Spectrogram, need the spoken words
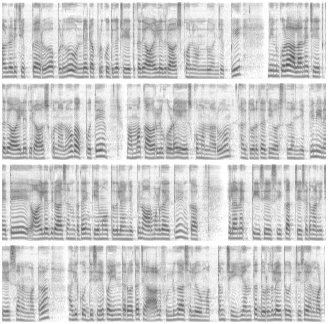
ఆల్రెడీ చెప్పారు అప్పుడు వండేటప్పుడు కొద్దిగా చేతికది ఆయిల్ అది రాసుకొని ఉండు అని చెప్పి. నేను కూడా అలానే చేతికది ఆయిల్ అది రాసుకున్నాను. కాకపోతే మా అమ్మ కవర్లు కూడా వేసుకోమన్నారు. అవి దురదది వస్తుంది అని చెప్పి. నేనైతే ఆయిల్ అది రాశాను కదా ఇంకేమవుతుందిలే అని చెప్పి నార్మల్గా అయితే ఇంకా ఇలానే తీసేసి కట్ చేసేయడం అన్నీ చేస్తానమాట అనమాట అది కొద్దిసేపు అయిన తర్వాత చాలా ఫుల్గా అసలు మొత్తం చెయ్యి అంతా దురదలు అయితే వచ్చేసాయి అనమాట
